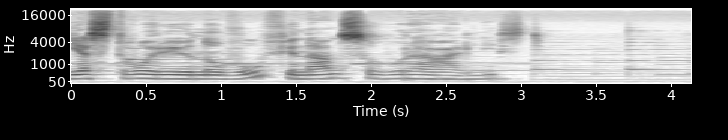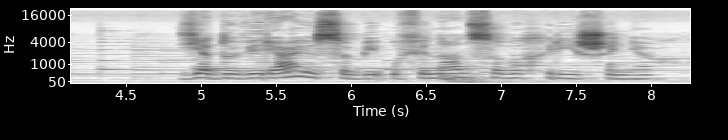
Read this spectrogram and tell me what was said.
Я створюю нову фінансову реальність. Я довіряю собі у фінансових рішеннях.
